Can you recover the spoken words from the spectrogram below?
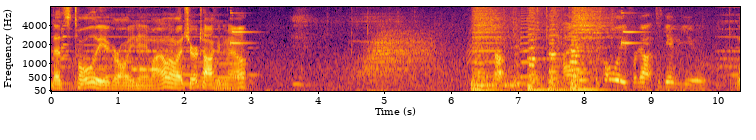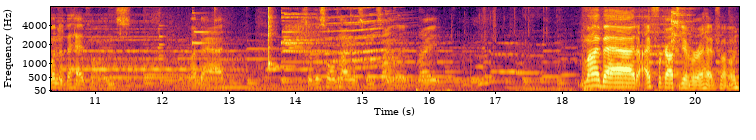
that's totally a girly name. I don't know what you're talking about. Oh. I totally forgot to give you one of the headphones. My bad. So this whole time it's been silent, right? Mm-hmm. My bad. I forgot to give her a headphone.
